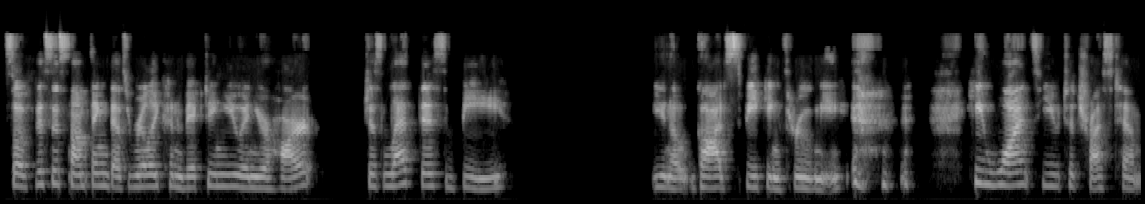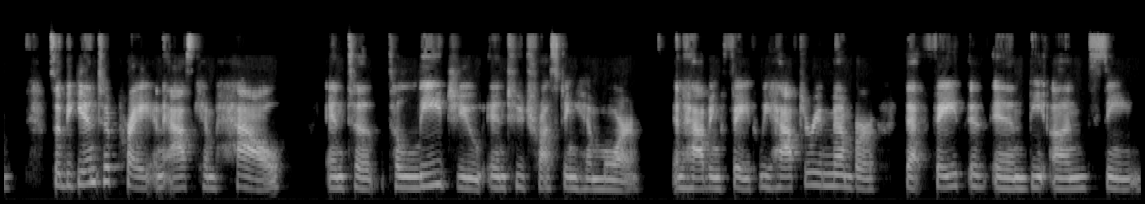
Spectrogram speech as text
So if this is something that's really convicting you in your heart, just let this be you know, God speaking through me. he wants you to trust him. So begin to pray and ask him how and to, to lead you into trusting him more and having faith. We have to remember that faith is in the unseen.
